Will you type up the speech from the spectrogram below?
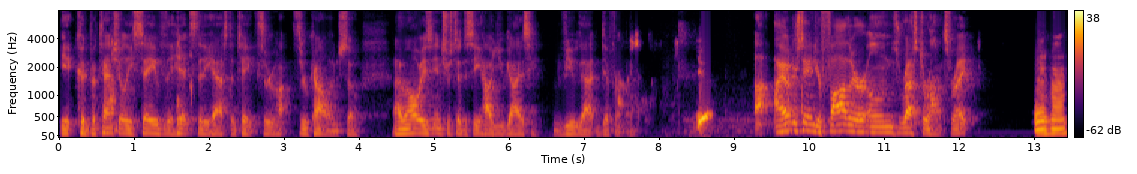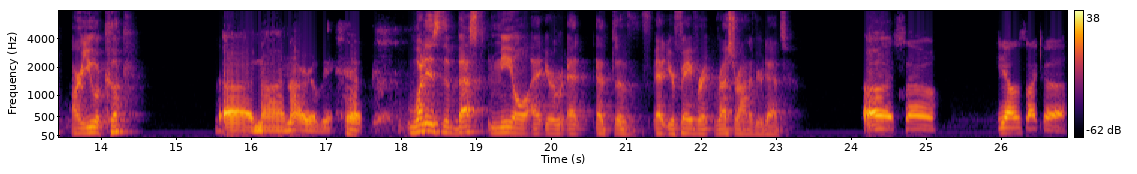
it could potentially save the hits that he has to take through through college. So I'm always interested to see how you guys view that differently. Yeah. Uh, I understand your father owns restaurants, right? Mm-hmm. Are you a cook? Uh, nah, not really. what is the best meal at your at at the at your favorite restaurant of your dad's? Uh, so he owns like a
